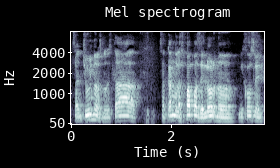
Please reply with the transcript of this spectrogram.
San Chuy nos, nos está sacando las papas del horno, mi José.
